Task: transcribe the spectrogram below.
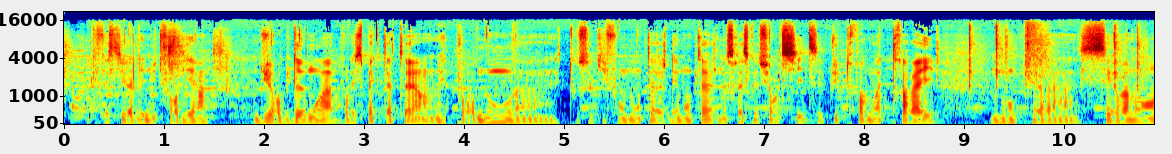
Le Festival des Nuits de Fourvière, dure deux mois pour les spectateurs, mais pour nous, euh, tous ceux qui font montage, démontage, ne serait-ce que sur le site, c'est plus de trois mois de travail. Donc euh, c'est vraiment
